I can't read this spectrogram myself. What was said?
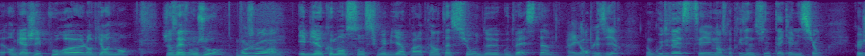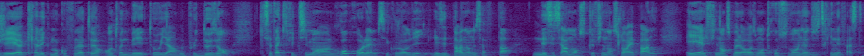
euh, engagée pour euh, l'environnement. Joseph, bonjour. Bonjour. Eh bien, commençons, si vous voulez bien, par la présentation de Goodvest. Avec grand plaisir. Donc, Goodvest, c'est une entreprise et une fintech à mission que j'ai euh, créé avec mon cofondateur Antoine Beneteau il y a un peu plus de deux ans, qui s'attaque effectivement à un gros problème, c'est qu'aujourd'hui, les épargnants ne savent pas nécessairement ce que finance leur épargne et elle finance malheureusement trop souvent une industrie néfaste.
